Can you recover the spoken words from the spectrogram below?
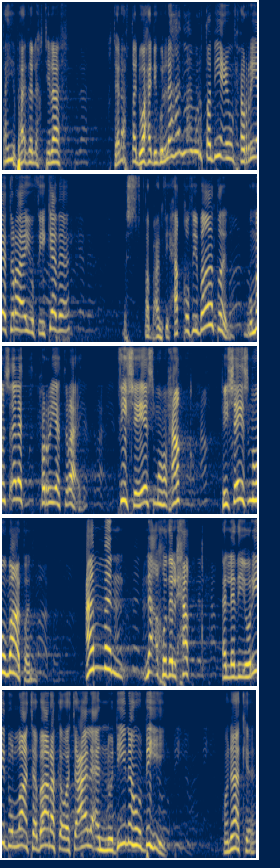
طيب هذا الاختلاف اختلاف قد واحد يقول لا هذا أمر طبيعي وفي حرية رأي وفي كذا. بس طبعا في حق وفي باطل مو مساله حرية رأي. في شيء اسمه حق في شيء اسمه باطل. عمن نأخذ الحق الذي يريد الله تبارك وتعالى أن ندينه به؟ هناك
